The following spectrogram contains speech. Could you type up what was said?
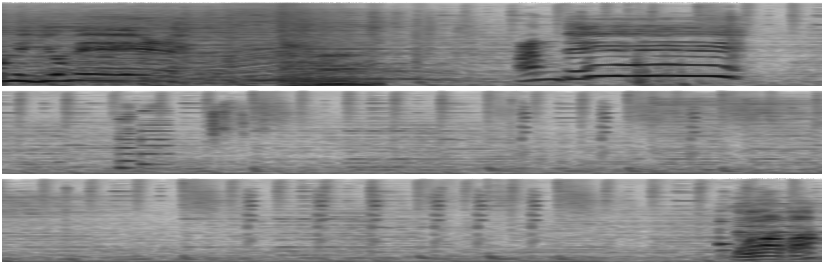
위험해 위험해 안돼 우아바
